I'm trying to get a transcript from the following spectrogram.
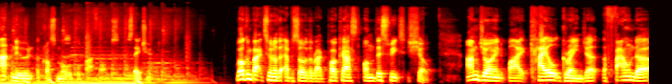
at noon across multiple platforms. Stay tuned. Welcome back to another episode of the RAG podcast. On this week's show, I'm joined by Kyle Grainger, the founder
